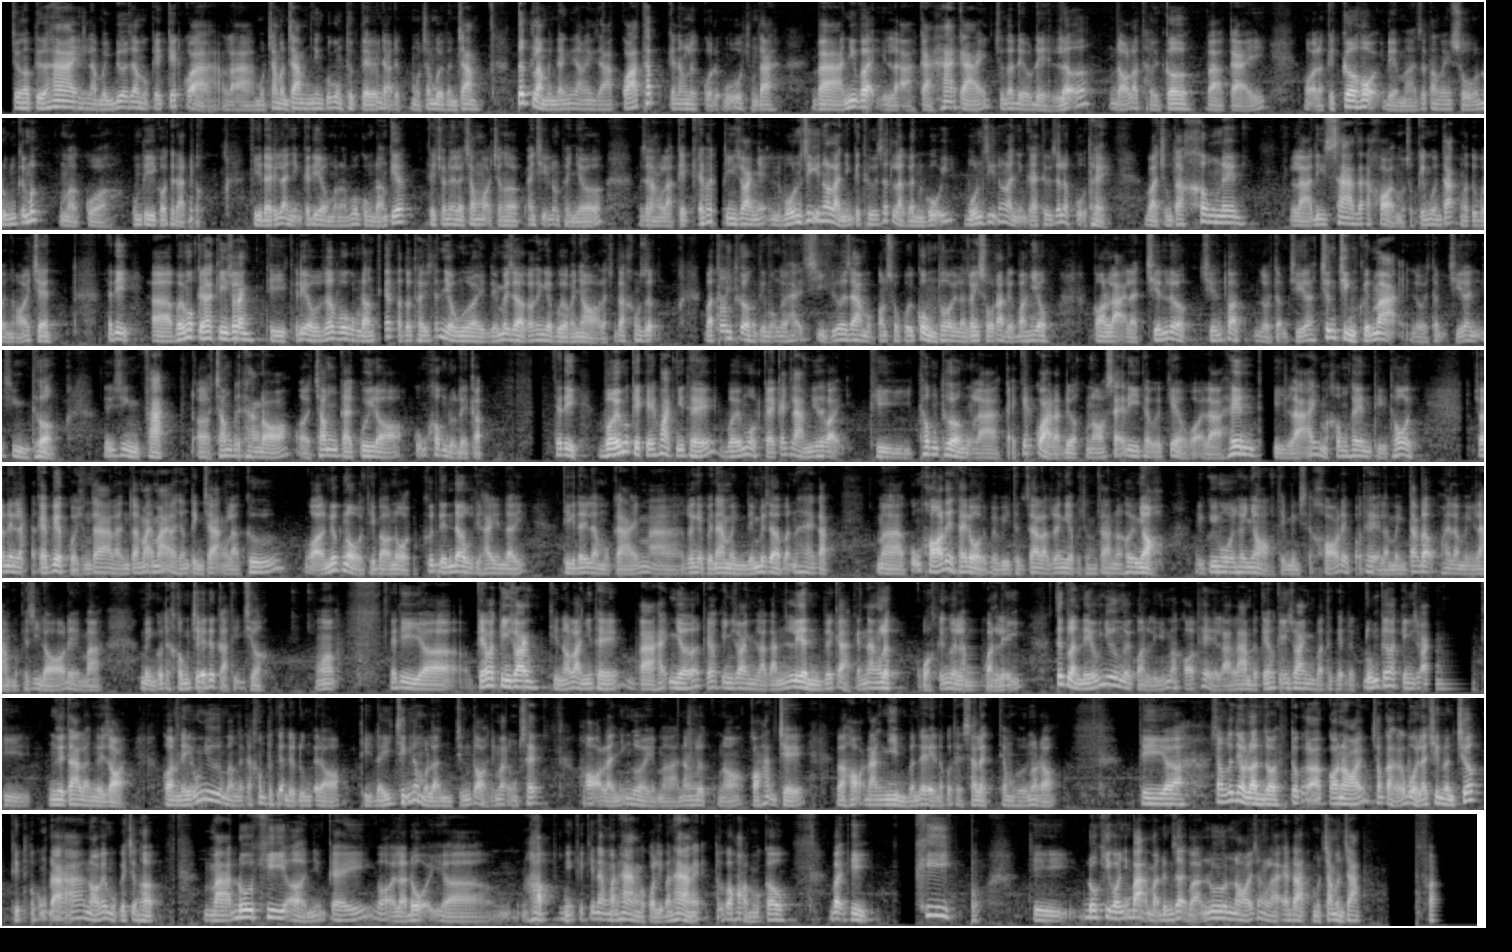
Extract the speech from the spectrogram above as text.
Trường hợp thứ hai là mình đưa ra một cái kết quả là 100% nhưng cuối cùng thực tế mình đạt được 110% tức là mình đang đánh giá quá thấp cái năng lực của đội ngũ của chúng ta. Và như vậy là cả hai cái chúng ta đều để lỡ, đó là thời cơ và cái gọi là cái cơ hội để mà gia tăng doanh số đúng cái mức mà của công ty có thể đạt được. Thì đấy là những cái điều mà nó vô cùng đáng tiếc. Thế cho nên là trong mọi trường hợp, anh chị luôn phải nhớ rằng là cái kế hoạch kinh doanh ấy, vốn dĩ nó là những cái thứ rất là gần gũi, vốn dĩ nó là những cái thứ rất là cụ thể và chúng ta không nên là đi xa ra khỏi một số cái nguyên tắc mà tôi vừa nói ở trên thế thì à, với một kế hoạch kinh doanh thì cái điều rất vô cùng đáng tiếc là tôi thấy rất nhiều người đến bây giờ các doanh nghiệp vừa và nhỏ là chúng ta không dựng. Và thông thường thì mọi người hãy chỉ đưa ra một con số cuối cùng thôi là doanh số đạt được bao nhiêu. Còn lại là chiến lược chiến thuật rồi thậm chí là chương trình khuyến mại rồi thậm chí là những hình trình thưởng những hình trình phạt ở trong cái tháng đó ở trong cái quy đó cũng không được đề cập. Thế thì với một cái kế hoạch như thế với một cái cách làm như vậy thì thông thường là cái kết quả đạt được nó sẽ đi theo cái kiểu gọi là hên thì lãi mà không hên thì thôi cho nên là cái việc của chúng ta là chúng ta mãi mãi ở trong tình trạng là cứ gọi nước nổi thì bảo nổi cứ đến đâu thì hay đến đấy thì đây là một cái mà doanh nghiệp Việt Nam mình đến bây giờ vẫn hay gặp mà cũng khó để thay đổi bởi vì thực ra là doanh nghiệp của chúng ta nó hơi nhỏ thì quy mô hơi nhỏ thì mình sẽ khó để có thể là mình tác động hay là mình làm một cái gì đó để mà mình có thể khống chế được cả thị trường đúng không? Thế thì uh, kế hoạch kinh doanh thì nó là như thế và hãy nhớ kế hoạch kinh doanh là gắn liền với cả cái năng lực của cái người làm quản lý. Tức là nếu như người quản lý mà có thể là làm được kế hoạch kinh doanh và thực hiện được đúng kế hoạch kinh doanh thì người ta là người giỏi. Còn nếu như mà người ta không thực hiện được đúng cái đó thì đấy chính là một lần chứng tỏ cho mặt ông sếp họ là những người mà năng lực nó có hạn chế và họ đang nhìn vấn đề nó có thể sai lệch theo một hướng nào đó thì uh, trong rất nhiều lần rồi tôi đã có nói trong cả các buổi livestream lần trước thì tôi cũng đã nói về một cái trường hợp mà đôi khi ở những cái gọi là đội ờ, uh, học những cái kỹ năng bán hàng và quản lý bán hàng ấy tôi có hỏi một câu vậy thì khi thì đôi khi có những bạn mà đứng dậy bạn luôn luôn nói rằng là em đạt 100% trăm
